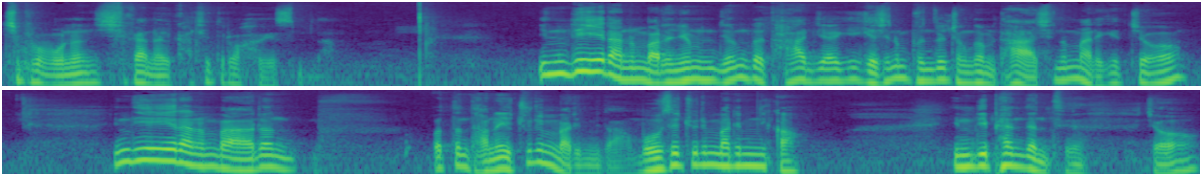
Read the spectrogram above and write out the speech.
짚어보는 시간을 가지도록 하겠습니다. 인디라는 말은 여러분들 다 여기 계시는 분들 정도면 다 아시는 말이겠죠. 인디라는 말은 어떤 단어의 줄임말입니다. 무엇의 줄임말입니까? independent죠.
